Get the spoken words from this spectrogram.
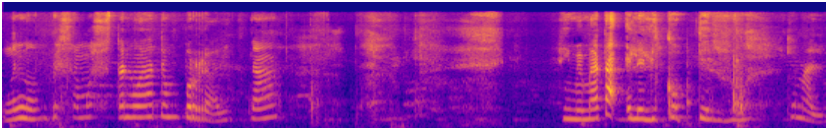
Bueno, empezamos esta nueva temporadita. Y me mata el helicóptero. Qué malo.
